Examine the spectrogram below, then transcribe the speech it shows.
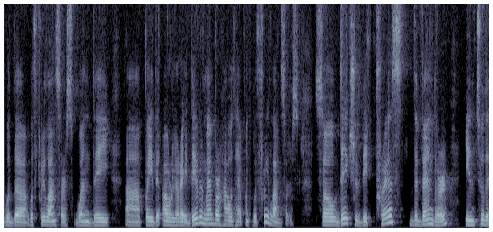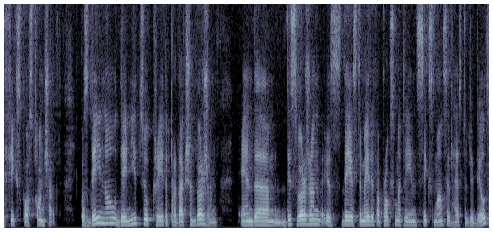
with the with freelancers when they pay the hourly rate. They remember how it happened with freelancers. So they actually they press the vendor into the fixed cost contract because they know they need to create a production version. And um, this version is they estimated approximately in six months it has to be built,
